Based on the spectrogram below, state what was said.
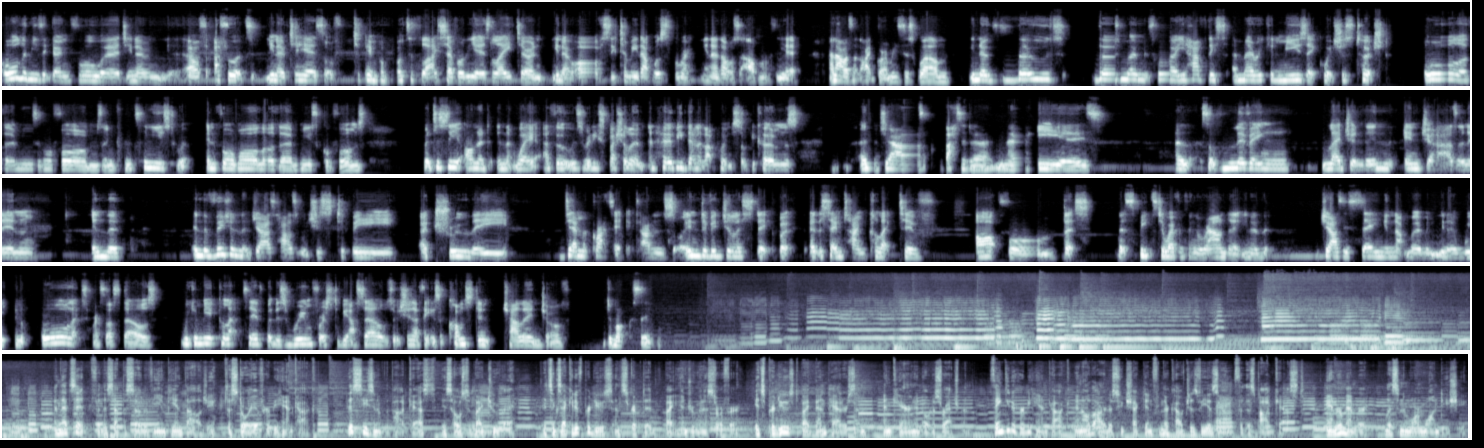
all the music going forward, you know, I, I, thought, you know, to hear sort of to Pimp a Butterfly several years later, and you know, obviously to me that was the, you know, that was the album of the year, and I was at like Grammys as well. And, you know, those those moments where you have this American music which has touched all other musical forms and continues to inform all other musical forms. But to see it honored in that way, I thought it was really special. And, and Herbie then at that point sort of becomes a jazz ambassador. You know, he is a sort of living legend in in jazz and in in the in the vision that jazz has, which is to be a truly democratic and individualistic, but at the same time collective art form that's that speaks to everything around it. You know, jazz is saying in that moment, you know, we can all express ourselves we can be a collective, but there's room for us to be ourselves, which is, I think, is a constant challenge of democracy. That's it for this episode of VMP Anthology, the story of Herbie Hancock. This season of the podcast is hosted by Toure. It's executive produced and scripted by Andrew Winistorfer. It's produced by Ben Patterson and Karen and Otis Ratchman. Thank you to Herbie Hancock and all the artists who checked in from their couches via Zoom for this podcast. And remember, listen to more Mwandishi.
